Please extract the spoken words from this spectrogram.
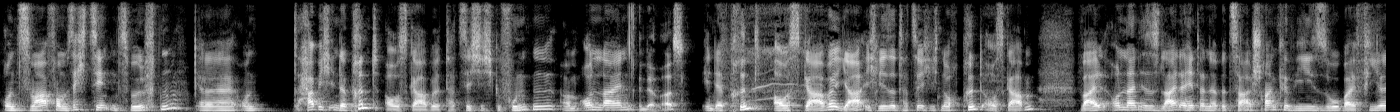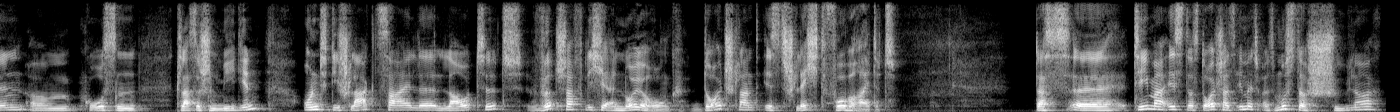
Und zwar vom 16.12. Äh, und habe ich in der Printausgabe tatsächlich gefunden, ähm, online. In der was? In der Printausgabe, ja, ich lese tatsächlich noch Printausgaben, weil online ist es leider hinter einer Bezahlschranke, wie so bei vielen ähm, großen klassischen Medien. Und die Schlagzeile lautet Wirtschaftliche Erneuerung. Deutschland ist schlecht vorbereitet. Das äh, Thema ist, dass Deutschlands Image als Musterschüler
